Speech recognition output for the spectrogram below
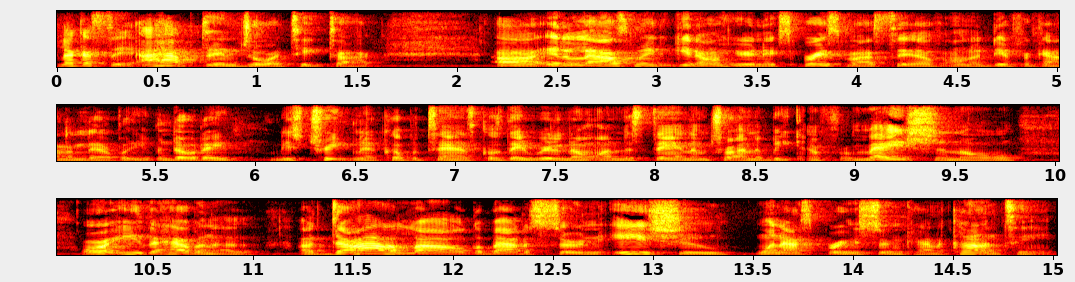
like I said, I have to enjoy TikTok. Uh, it allows me to get on here and express myself on a different kind of level, even though they mistreat me a couple times because they really don't understand I'm trying to be informational or either having a, a dialogue about a certain issue when I spread a certain kind of content.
